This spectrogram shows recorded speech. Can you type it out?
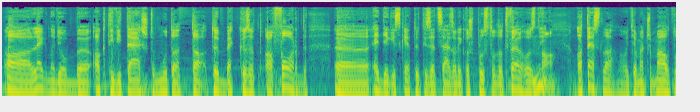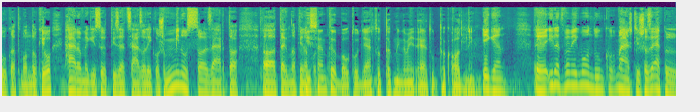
A legnagyobb aktivitást mutatta többek között a Ford 1,2 százalékos pluszt tudott felhozni. Na. A Tesla, hogyha már autókat mondok, jó, 3,5 százalékos mínusszal zárta a tegnapi napot. Hiszen több autót gyártottak, mint amit el tudtak adni. Igen. E, illetve még mondunk mást is, az Apple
